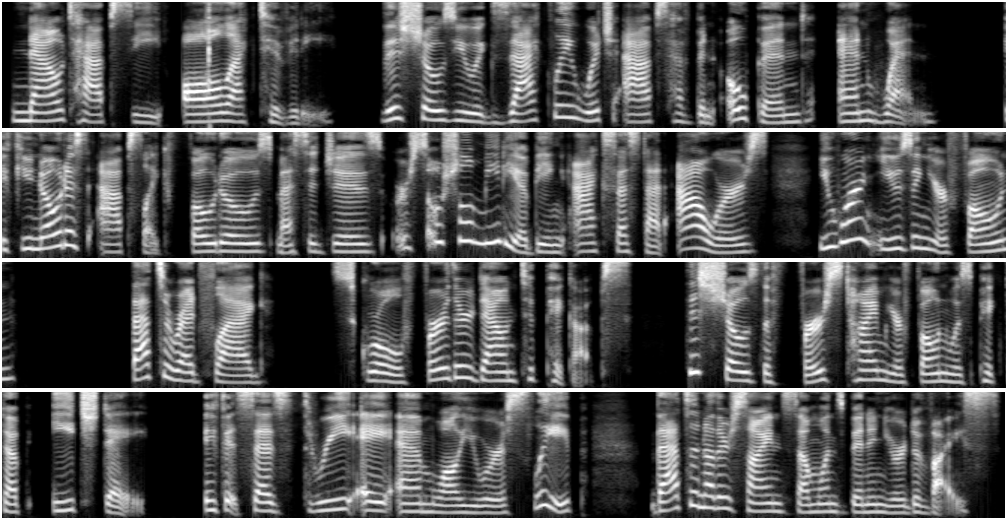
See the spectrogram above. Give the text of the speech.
Now tap See All Activity. This shows you exactly which apps have been opened and when. If you notice apps like photos, messages, or social media being accessed at hours you weren't using your phone, that's a red flag. Scroll further down to Pickups. This shows the first time your phone was picked up each day. If it says 3 a.m. while you were asleep, that's another sign someone's been in your device.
